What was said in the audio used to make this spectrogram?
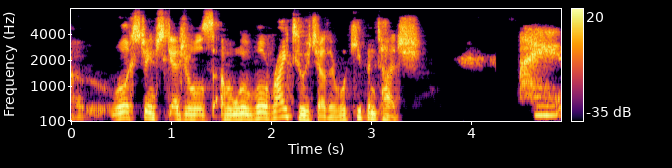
we'll exchange schedules. Uh, We'll, we'll write to each other. We'll keep in touch. I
